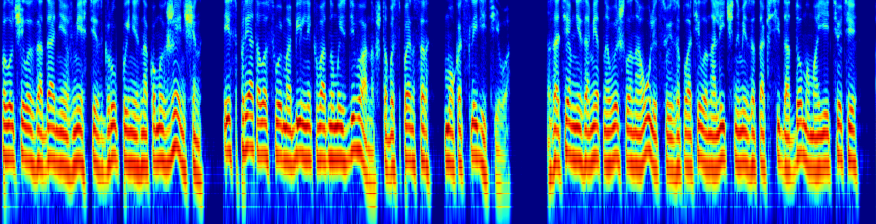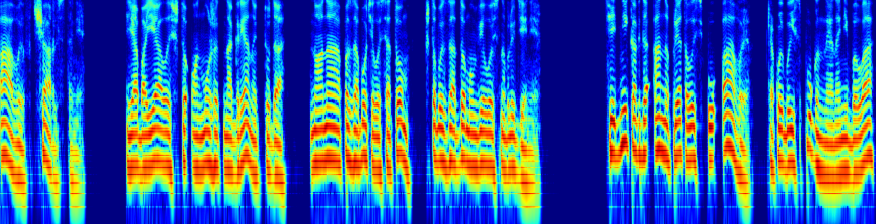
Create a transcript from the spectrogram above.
получила задание вместе с группой незнакомых женщин и спрятала свой мобильник в одном из диванов, чтобы Спенсер мог отследить его. Затем незаметно вышла на улицу и заплатила наличными за такси до дома моей тети Авы в Чарльстоне. Я боялась, что он может нагрянуть туда, но она позаботилась о том, чтобы за домом велось наблюдение. Те дни, когда Анна пряталась у Авы, какой бы испуганной она ни была,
